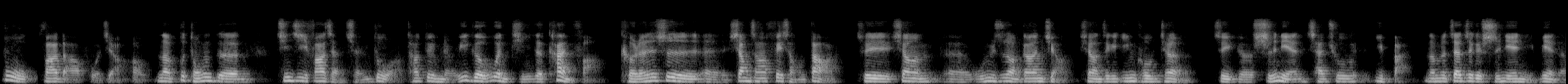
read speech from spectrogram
不发达国家啊。那不同的经济发展程度啊，他对某一个问题的看法可能是呃相差非常大的。所以像呃吴秘书长刚刚讲，像这个 Incoterm 这个十年才出一版，那么在这个十年里面呢，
